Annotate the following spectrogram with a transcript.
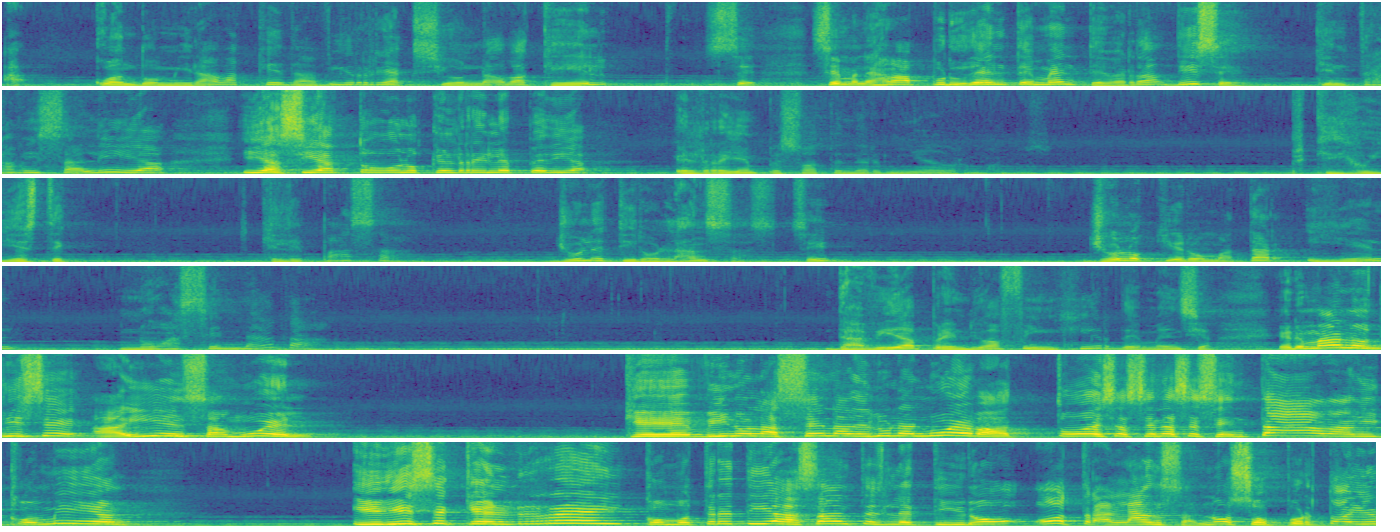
ah, cuando miraba que David reaccionaba, que él se, manejaba prudentemente, ¿verdad? Dice, que entraba y salía y hacía todo lo que el rey le pedía, el rey empezó a tener miedo, hermanos. Porque dijo, ¿y este qué le pasa? Yo le tiro lanzas, ¿sí? Yo lo quiero matar y él no hace nada. David aprendió a fingir demencia. Hermanos, dice ahí en Samuel que vino la cena de luna nueva. Toda esa cena se sentaban y comían. Y dice que el rey, como tres días antes, le tiró otra lanza. No soportó y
